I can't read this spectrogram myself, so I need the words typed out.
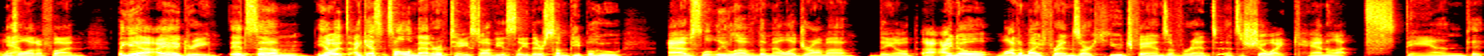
was Yeah. a lot of fun. But yeah, I agree. It's um, you know, it's I guess it's all a matter of taste. Obviously, there's some people who absolutely love the melodrama. You know, I, know a lot of my friends are huge fans of Rent. It's a show I cannot stand.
